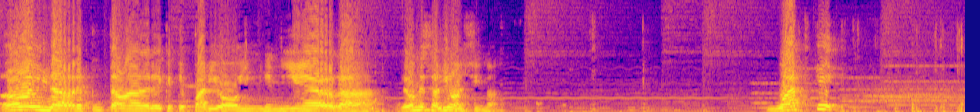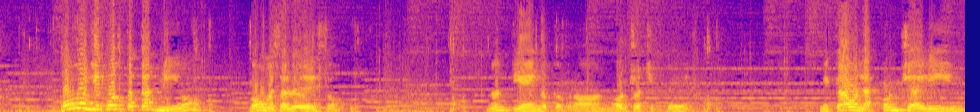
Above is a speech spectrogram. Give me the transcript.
¡Ay, la reputa madre que te parió! de mierda! ¿De dónde salió encima? What the... ¿Cómo llegó hasta atrás mío? ¿Cómo me salvé de eso? No entiendo, cabrón. 8 HP. Me cago en la concha del Ligin.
